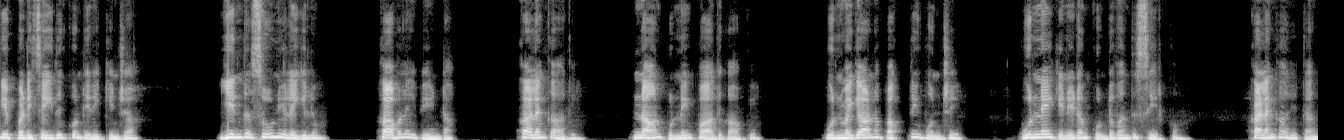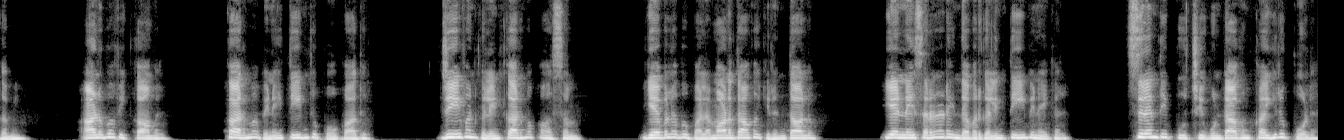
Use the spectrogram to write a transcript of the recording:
இப்படி செய்து கொண்டிருக்கின்றா. இந்த சூழ்நிலையிலும் கவலை வேண்டாம். கலங்காதே. நான் உன்னை பாதுகாப்பேன். உண்மையான பக்தி ஒன்றே உன்னை என்னிடம் கொண்டு வந்து சேர்க்கும். கலங்காதே தங்கமே. அனுபவிக்காமல் கர்ம வினை தீர்ந்து போகாது. ஜீவன்களின் கர்ம பாசம் எவ்வளவு பலமானதாக இருந்தாலும் என்னை சரணடைந்தவர்களின் தீவினைகள் சிலந்தி பூச்சி உண்டாகும் கயிறு போல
